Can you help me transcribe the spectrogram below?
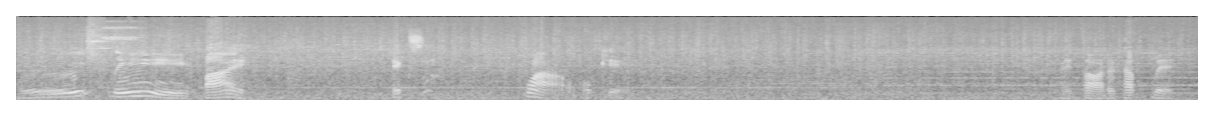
เฮ้ย นี่ไป x ว้าว โอเค ไปต่อนะครับเมย์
